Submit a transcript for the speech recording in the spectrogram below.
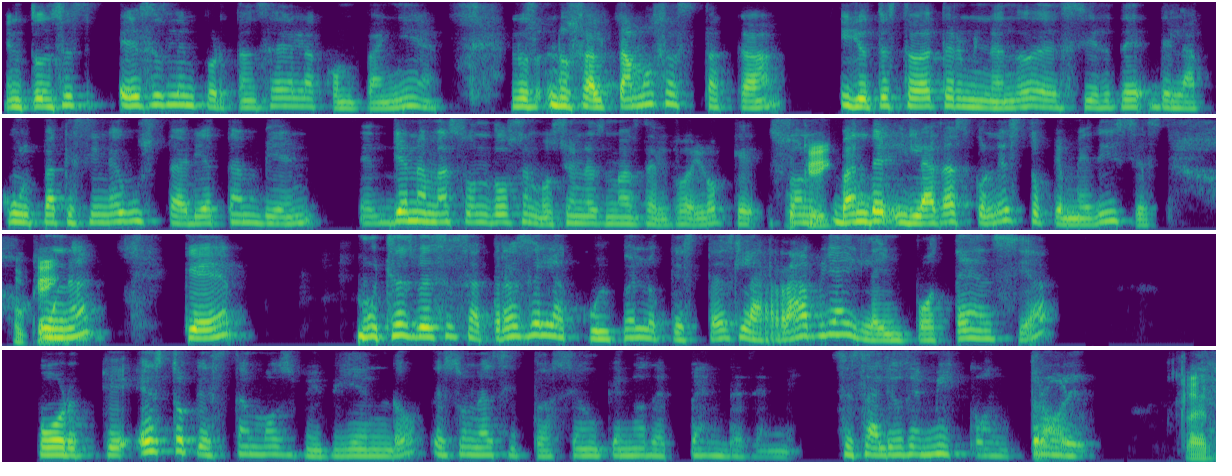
Entonces, esa es la importancia de la compañía. Nos, saltamos hasta acá y yo te estaba terminando de decir de, la culpa, que sí me gustaría también, eh, ya nada más son dos emociones más del duelo que son, van hiladas con esto que me dices. Una, que muchas veces atrás de la culpa lo que está es la rabia y la impotencia porque esto que estamos viviendo es una situación que no depende de mí, se salió de mi control. Claro.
